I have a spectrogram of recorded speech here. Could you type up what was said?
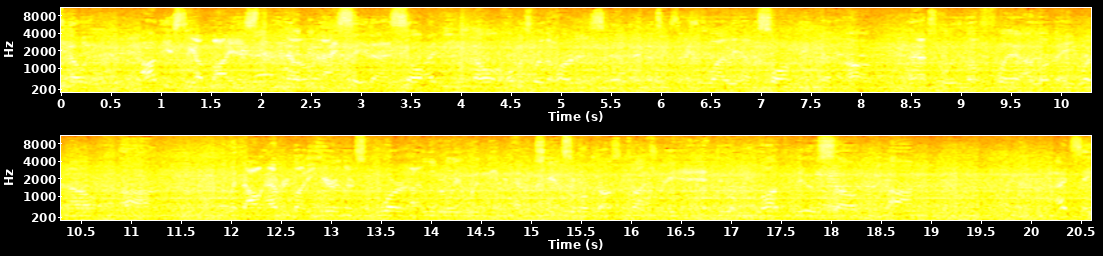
you know, obviously I'm biased, you know, when I say that. So, I mean, you know, home is where the heart is, and, and that's exactly why we have a song named that. Um, I absolutely love Flint. I love the hate one now. Um, without everybody here and their support, I literally wouldn't even have a chance to go across the country and do what we love to do. So, um, I'd say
